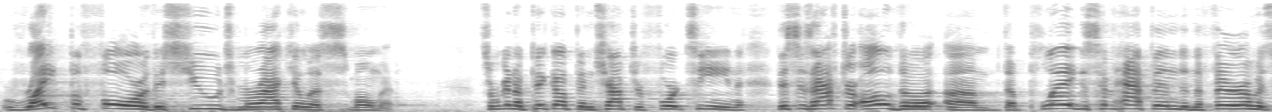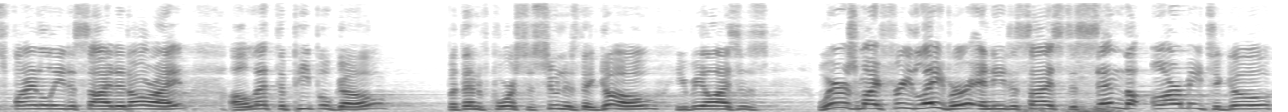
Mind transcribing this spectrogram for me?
right before this huge miraculous moment. So we're going to pick up in chapter 14. This is after all of the, um, the plagues have happened, and the Pharaoh has finally decided, all right, I'll let the people go. But then, of course, as soon as they go, he realizes, where's my free labor? And he decides to send the army to go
